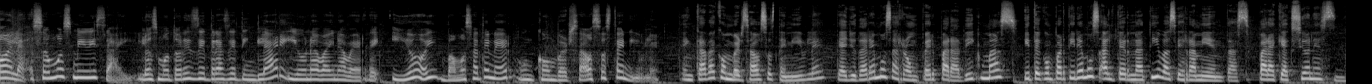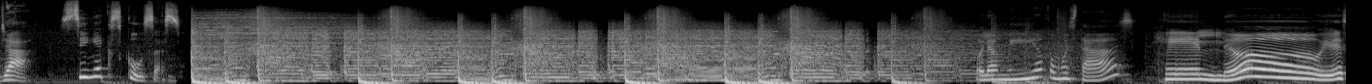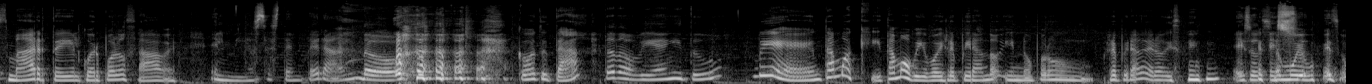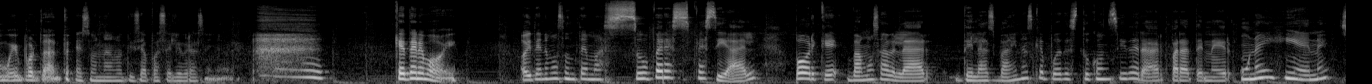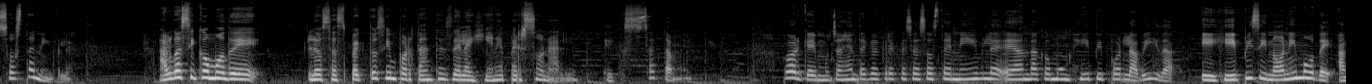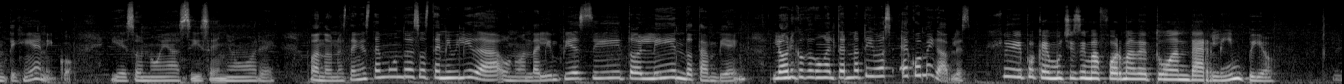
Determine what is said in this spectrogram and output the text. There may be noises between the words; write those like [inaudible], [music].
Hola, somos Mibisai, los motores detrás de Tinglar y una vaina verde, y hoy vamos a tener un conversado sostenible. En cada conversado sostenible te ayudaremos a romper paradigmas y te compartiremos alternativas y herramientas para que acciones ya, sin excusas. Hola Mía, ¿cómo estás? Hello, hoy es Marte y el cuerpo lo sabe. El mío se está enterando. [laughs] ¿Cómo tú estás? ¿Todo bien? ¿Y tú? Bien, estamos aquí, estamos vivos y respirando y no por un respiradero, [laughs] dicen. Eso, es, muy, eso es muy importante. Es una noticia para celebrar, señores. ¿Qué tenemos hoy? Hoy tenemos un tema súper especial porque vamos a hablar de las vainas que puedes tú considerar para tener una higiene sostenible. Algo así como de los aspectos importantes de la higiene personal. Exactamente. Porque hay mucha gente que cree que ser sostenible es anda como un hippie por la vida. Y hippie sinónimo de antihigiénico. Y eso no es así, señores. Cuando uno está en este mundo de sostenibilidad, uno anda limpiecito, lindo también. Lo único que con alternativas ecoamigables. Sí, porque hay muchísimas formas de tú andar limpio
